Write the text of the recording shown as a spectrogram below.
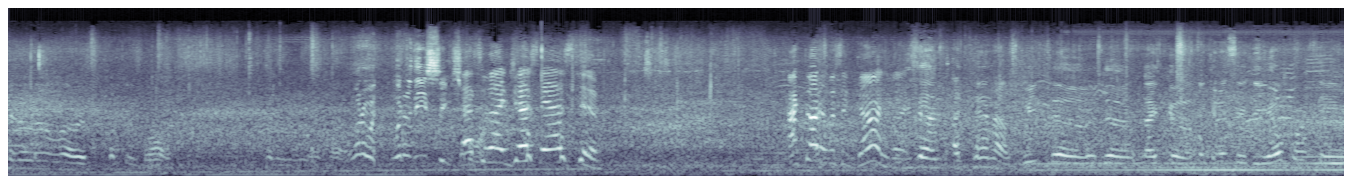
parallel or something wrong? I wonder what, what are these things That's for? what I just asked him. I thought it was a gun, but These are antennas with the, the like, uh, how can I say, the airport thing.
